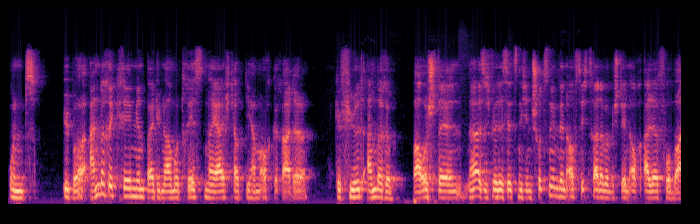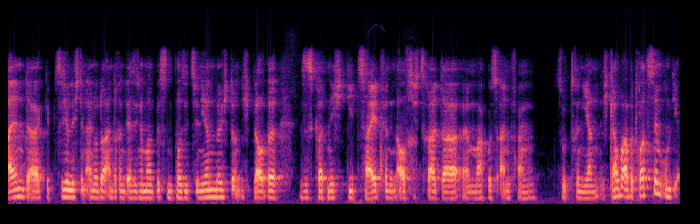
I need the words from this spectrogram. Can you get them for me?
Und über andere Gremien bei Dynamo Dresden, naja, ich glaube, die haben auch gerade gefühlt andere Baustellen. Ne? Also ich will das jetzt nicht in Schutz nehmen, den Aufsichtsrat, aber wir stehen auch alle vor Wahlen. Da gibt es sicherlich den einen oder anderen, der sich nochmal ein bisschen positionieren möchte. Und ich glaube, es ist gerade nicht die Zeit für den Aufsichtsrat, da äh, Markus Anfang zu trainieren. Ich glaube aber trotzdem, um die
